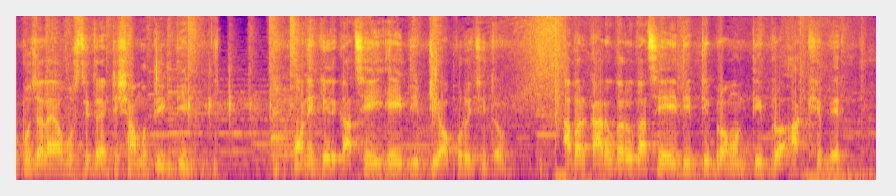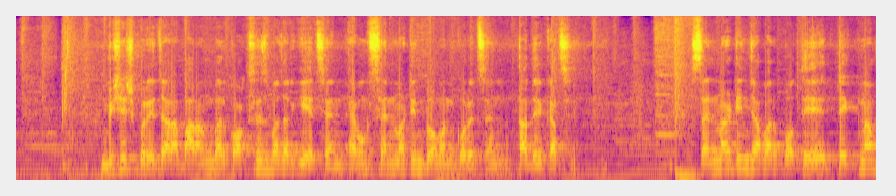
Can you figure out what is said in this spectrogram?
উপজেলায় অবস্থিত একটি সামুদ্রিক দ্বীপ। অনেকের কাছেই এই দ্বীপটি অপরিচিত। আবার কারও কারও কাছে এই দ্বীপটি ভ্রমণ তীব্র আক্ষেপের। বিশেষ করে যারা বারংবার কক্সেস বাজার গিয়েছেন এবং সেন্ট মার্টিন ভ্রমণ করেছেন তাদের কাছে। সেন্ট মার্টিন যাবার পথে টেকনাফ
